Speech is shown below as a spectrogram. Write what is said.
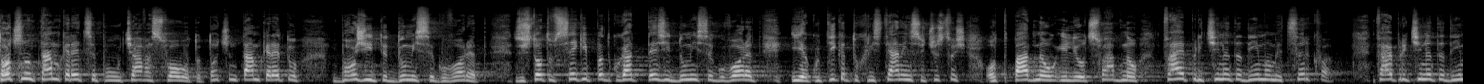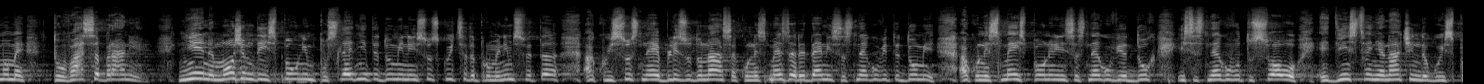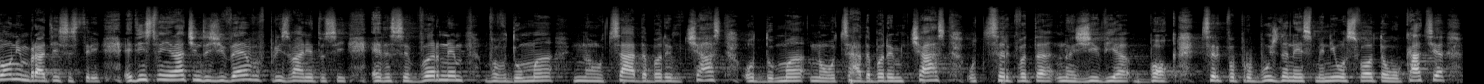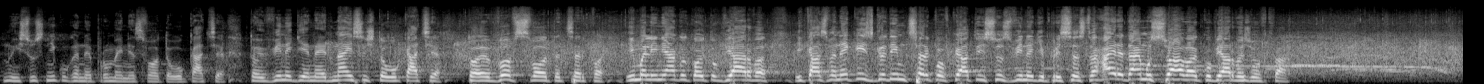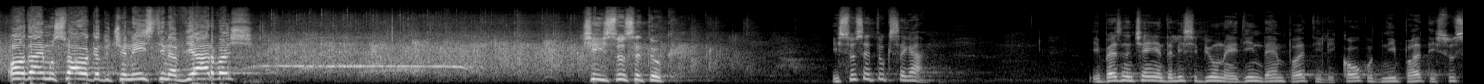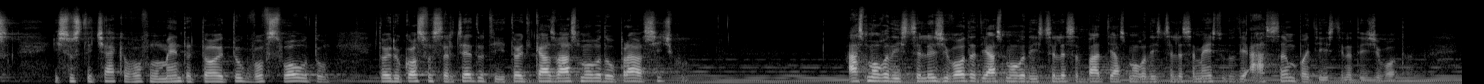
Точно там, където се получава Словото, точно там, където Божиите думи се говорят. Защото всеки път, когато тези думи се говорят и ако ти като християнин се чувстваш отпаднал или отслабнал, това е причината да имаме църква. Това е причината да имаме това събрание. Ние не можем да изпълним последните думи на Исус, които са да променим света, ако Исус не е близо до нас, ако не сме заредени с Неговите думи, ако не сме изпълнени с Неговия дух и с Неговото Слово. Единственият начин да го изпълним, брати и сестри, единственият начин да живеем в призванието си е да се върнем в дома на Отца, да бъдем част от дома на Отца, да бъдем част от църквата на живия Бог. Църква пробуждане е сменила своята локация локация, но Исус никога не променя своята локация. Той винаги е на една и съща локация. Той е в своята църква. Има ли някой, който вярва и казва, нека изградим църква, в която Исус винаги присъства? Хайде, дай му слава, ако вярваш в това. О, дай му слава, като че наистина вярваш, че Исус е тук. Исус е тук сега. И без значение дали си бил на един ден път или колко дни път, Исус, Исус те чака в момента. Той е тук в Словото. Той докосва сърцето ти и Той ти казва, аз мога да оправя всичко. Аз мога да изцеля живота ти, аз мога да изцеля съдбата ти, аз мога да изцеля семейството ти. Аз съм пътя, истината и живота.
